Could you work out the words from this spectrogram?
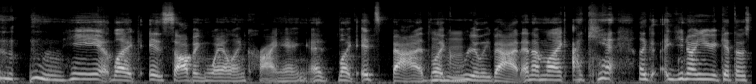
he like is sobbing wailing crying and like it's bad like Mm-hmm. really bad and i'm like i can't like you know you get those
